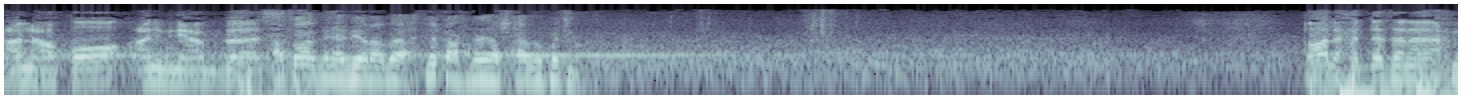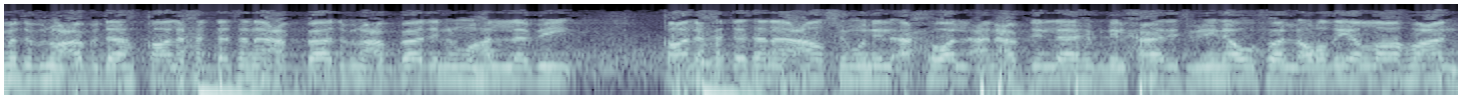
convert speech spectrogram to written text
عن عطاء عن ابن عباس. عطاء بن أبي رباح. ثقة أخرج أصحاب الكتب. قال حدثنا أحمد بن عبدة قال حدثنا عباد بن عباد المهلبي قال حدثنا عاصم الأحول عن عبد الله بن الحارث بن نوفل رضي الله عنه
